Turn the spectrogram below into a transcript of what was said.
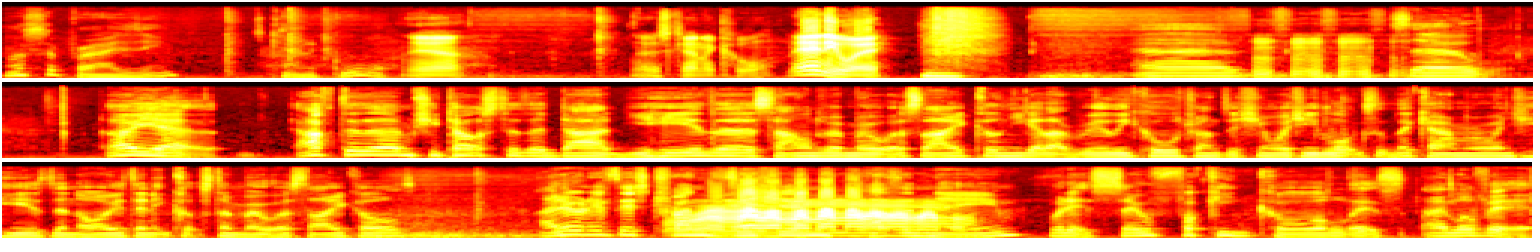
that's surprising. It's kind of cool. Yeah, that's kind of cool. Anyway, Uh, so, oh yeah, after them, she talks to the dad. You hear the sound of a motorcycle, and you get that really cool transition where she looks at the camera when she hears the noise, then it cuts to motorcycles. I don't know if this transition has a name, but it's so fucking cool. It's I love it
